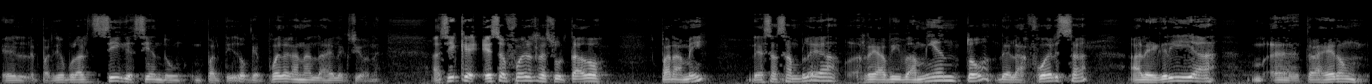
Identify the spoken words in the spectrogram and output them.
el Partido Popular sigue siendo un, partido que puede ganar las elecciones. Así que ese fue el resultado para mí de esa asamblea, reavivamiento de la fuerza, alegría, eh, trajeron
